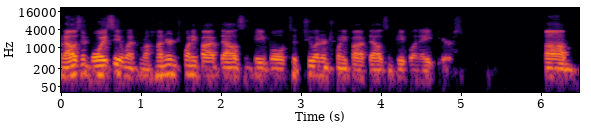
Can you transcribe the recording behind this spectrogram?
When I was in Boise, it went from 125,000 people to 225,000 people in eight years. Um,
